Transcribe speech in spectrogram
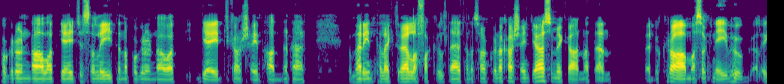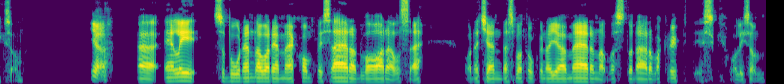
på grund av att Gage är så liten och på grund av att Gage kanske inte hade den här de här intellektuella fakulteterna så han kunde kanske inte göra så mycket annat än att kramas och knivhugga liksom. Ja. Uh, Ellie så borde ändå vara en mer komplicerad varelse och det kändes som att hon kunde göra mer än att stå där och vara kryptisk och liksom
